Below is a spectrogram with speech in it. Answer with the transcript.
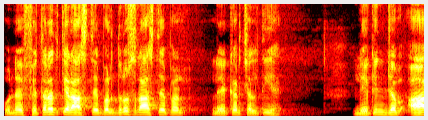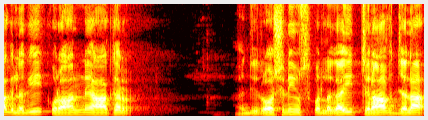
انہیں فطرت کے راستے پر، درست راستے پر لے کر چلتی ہے۔ لیکن جب آگ لگی، قرآن نے آ کر ہاں جی روشنی اس پر لگائی، چراغ جلا۔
